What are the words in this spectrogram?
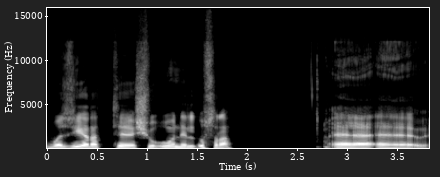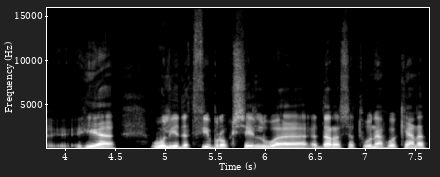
وزيرة شؤون الأسرة هي ولدت في بروكسل ودرست هناك وكانت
